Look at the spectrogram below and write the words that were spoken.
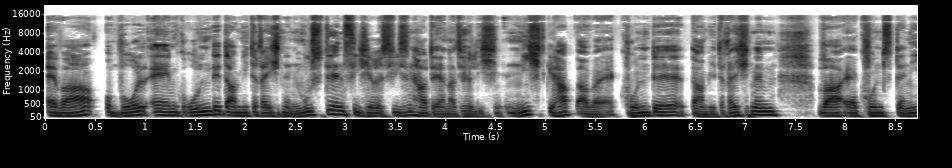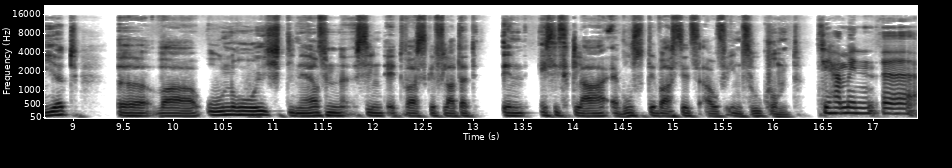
Er war, obwohl er im Grunde damit rechnen musste, ein sicheres Wissen hatte er natürlich nicht gehabt, aber er konnte damit rechnen, war er konsterniert, äh, war unruhig, die Nerven sind etwas geflattert. Denn es ist klar, er wusste, was jetzt auf ihn zukommt. Sie haben ihn äh,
